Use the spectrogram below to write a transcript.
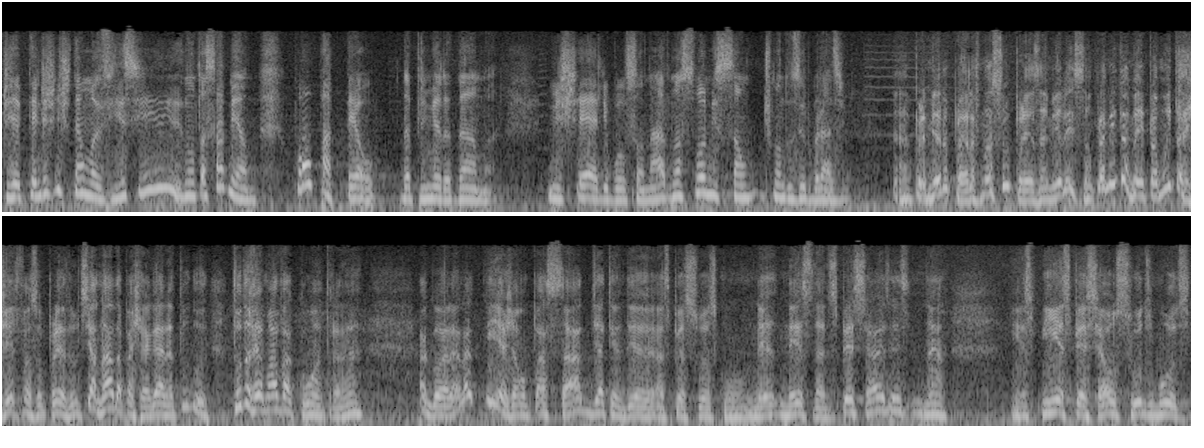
de repente a gente tem uma vice e não está sabendo. Qual o papel da primeira-dama, Michele Bolsonaro, na sua missão de conduzir o Brasil? É, primeiro para ela foi uma surpresa a minha eleição. Para mim também, para muita gente foi uma surpresa. Não tinha nada para chegar, né? Tudo, tudo remava contra, né? Agora, ela tinha já um passado de atender as pessoas com necessidades especiais, né? Em, especial os surdos mudos.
